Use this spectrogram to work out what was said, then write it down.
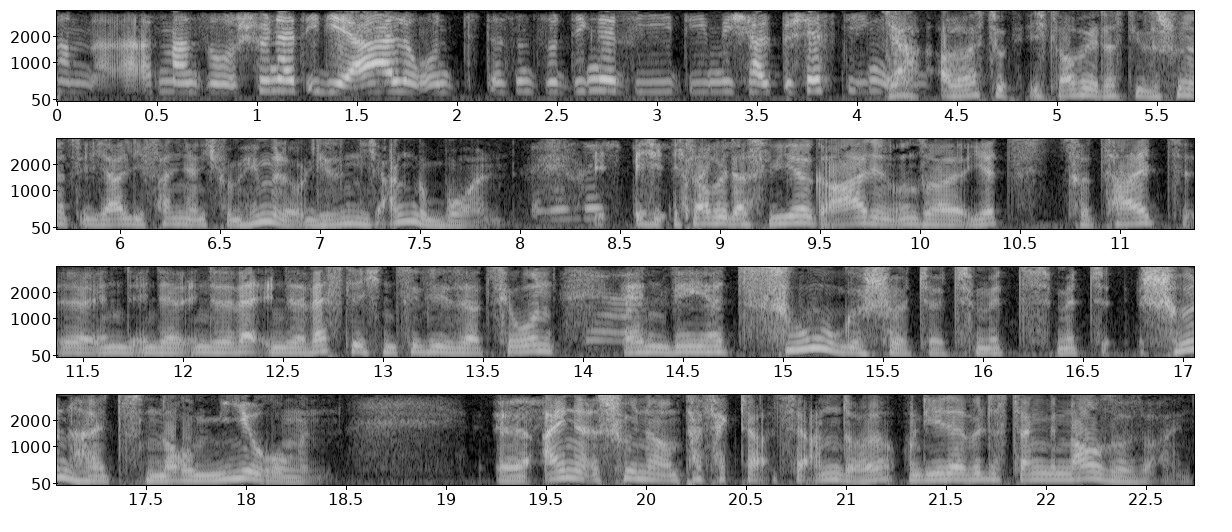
leben- hat man so Schönheitsideale und das sind so Dinge, die, die mich halt beschäftigen. Ja, aber weißt du, ich glaube ja, dass diese Schönheitsideale, die fallen ja nicht vom Himmel und die sind nicht angeboren. Ich, ich glaube, dass wir gerade in unserer jetzt zur Zeit äh, in, in, der, in, der, in der westlichen Zivilisation Ja. werden wir ja zugeschüttet mit, mit Schönheitsnormierungen. Äh, einer ist schöner und perfekter als der andere und jeder will es dann genauso sein.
